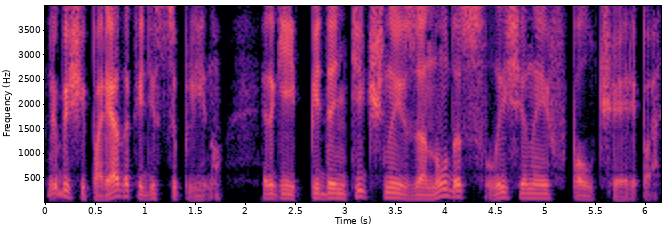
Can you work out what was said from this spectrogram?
любящий порядок и дисциплину, этакий педантичный зануда с лысиной в полчерепа.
